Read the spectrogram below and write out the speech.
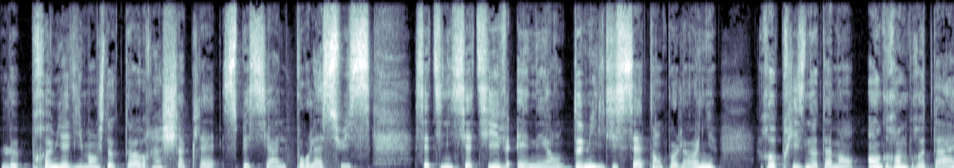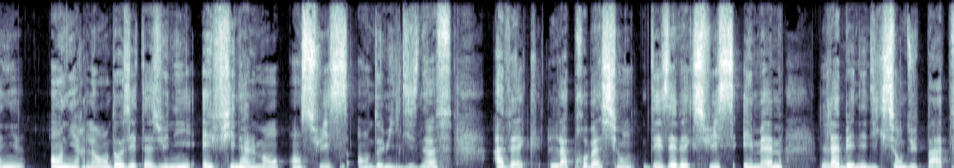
le premier dimanche d'octobre un chapelet spécial pour la Suisse. Cette initiative est née en 2017 en Pologne, reprise notamment en Grande-Bretagne, en Irlande, aux États-Unis et finalement en Suisse en 2019 avec l'approbation des évêques suisses et même la bénédiction du pape.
